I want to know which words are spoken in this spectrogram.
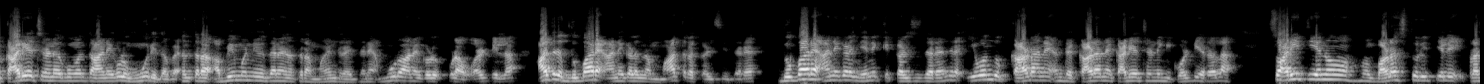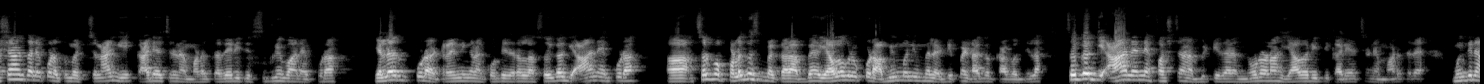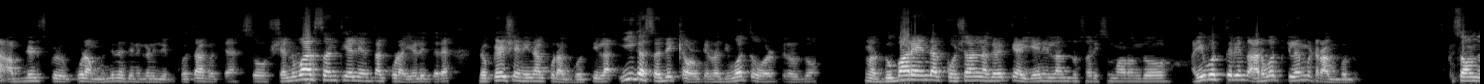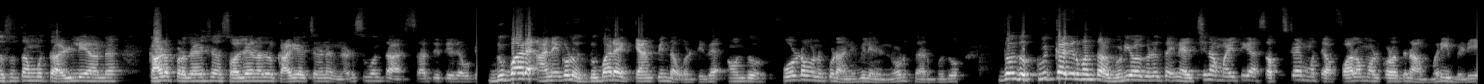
ಕಾರ್ಯಾಚರಣೆ ಆಗುವಂತ ಆನೆಗಳು ಮೂರಿದಾವೆ ನಂತರ ಅಭಿಮನ್ಯು ಇದ್ದಾನೆ, ನಂತರ ಮಹೇಂದ್ರ ಇದ್ದಾನೆ. ಮೂರು ಆನೆಗಳು ಕೂಡ ಹೊರಟಿಲ್ಲ. ಆದ್ರೆ ದುಬಾರೆ ಆನೆಗಳನ್ನ ಮಾತ್ರ ಕಳಿಸಿದ್ದಾರೆ. ದುಬಾರೆ ಆನೆಗಳನ್ನ ಏನಕ್ಕೆ ಕಳಿಸಿದ್ದಾರೆ ಅಂದ್ರೆ ಈ ಒಂದು ಕಾಡಾನೆ, ಅಂದ್ರೆ ಕಾಡಾನೆ ಕಾರ್ಯಾಚರಣೆಗೆ ಕೊಟ್ಟಿರಲ್ಲ ಸೊ ಆ ರೀತಿ ಏನೋ ಬಹಳಷ್ಟು ರೀತಿಯಲ್ಲಿ ಪ್ರಶಾಂತ್ ಆನೆ ಕೂಡ ತುಂಬಾ ಚೆನ್ನಾಗಿ ಕಾರ್ಯಾಚರಣೆ ಮಾಡುತ್ತೆ. ಅದೇ ರೀತಿ ಸುಗ್ರೀವಾನೆ ಕೂಡ ಎಲ್ಲರಿಗೂ ಕೂಡ ಟ್ರೈನಿಂಗ್ ಅನ್ನ ಕೊಟ್ಟಿದಾರಲ್ಲ ಸೊ ಹೀಗಾಗಿ ಆನೆ ಕೂಡ ಸ್ವಲ್ಪ ಪಳಗಿಸ್ಬೇಕಲ್ಲ ಯಾವಾಗಲೂ ಕೂಡ ಅಭಿಮಾನಿ ಮೇಲೆ ಡಿಪೆಂಡ್ ಆಗೋಕ್ಕಾಗೋದಿಲ್ಲ. ಸೊ ಆ ನೆನ್ನೆ ಫಸ್ಟ್ ಬಿಟ್ಟಿದ್ದಾರೆ. ನೋಡೋಣ ಯಾವ ರೀತಿ ಕಾರ್ಯಾಚರಣೆ ಮಾಡ್ತಾರೆ. ಮುಂದಿನ ಅಪ್ಡೇಟ್ಸ್ಗಳು ಕೂಡ ಮುಂದಿನ ದಿನಗಳಲ್ಲಿ ಗೊತ್ತಾಗುತ್ತೆ. ಸೊ ಶನಿವಾರ ಸಂತಿಯಲ್ಲಿ ಅಂತ ಕೂಡ ಹೇಳಿದ್ದಾರೆ. ಲೊಕೇಶನ್ ಇನ್ನ ಕೂಡ ಗೊತ್ತಿಲ್ಲ. ಈಗ ಸದ್ಯಕ್ಕೆ ಹೊರಟಿರೋದು, ಇವತ್ತು ಹೊರಟಿರೋದು ದುಬಾರೆಯಿಂದ ಕುಶಾಲ್ ನಗರಕ್ಕೆ ಏನಿಲ್ಲ ಅಂದ್ರೂ ಸರಿ ಸುಮಾರು ಒಂದು ಐವತ್ತರಿಂದ ಅರವತ್ತು ಕಿಲೋಮೀಟರ್ ಆಗ್ಬೋದು. ಸೊ ಒಂದು ಸುತ್ತಮುತ್ತ ಹಳ್ಳಿ ಅಂದ್ರೆ ಕಾಡು ಪ್ರದೇಶ ಸೊಲ್ಲೇನಾದ್ರೂ ಕಾರ್ಯಾಚರಣೆ ನಡೆಸುವಂತ ಸಾಧ್ಯತೆ ಇದೆ. ದುಬಾರೆ ಆನೆಗಳು ದುಬಾರೆ ಕ್ಯಾಂಪ್ ಇಂದ ಹೊರಟಿವೆ. ಒಂದು ಫೋಟೋವನ್ನು ಕೂಡ ನೀವಿಲ್ಲಿ ನೋಡ್ತಾ ಇರ್ಬೋದು. ಇದೊಂದು ಕ್ವಿಕ್ ಆಗಿರುವಂತಹ ವಿಡಿಯೋ ಆಗಿರುತ್ತೆ. ಇನ್ನು ಹೆಚ್ಚಿನ ಮಾಹಿತಿಗೆ ಸಬ್ಸ್ಕ್ರೈಬ್ ಮತ್ತೆ ಫಾಲೋ ಮಾಡ್ಕೊಳ್ಳೋದನ್ನ ಮರಿಬೇಡಿ.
